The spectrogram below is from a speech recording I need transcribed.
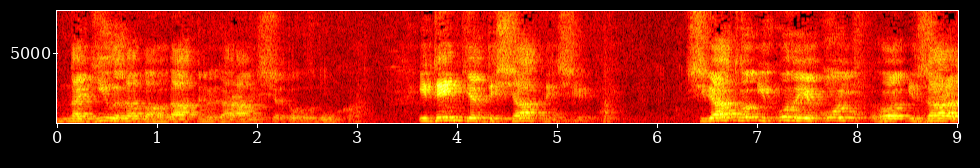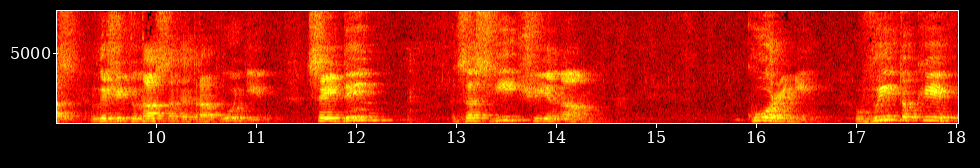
наділена благодатними дарами Святого Духа. І День П'ятдесятниці, свято, ікона якого і зараз лежить у нас на тетраподі, цей день засвідчує нам корені, витоки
